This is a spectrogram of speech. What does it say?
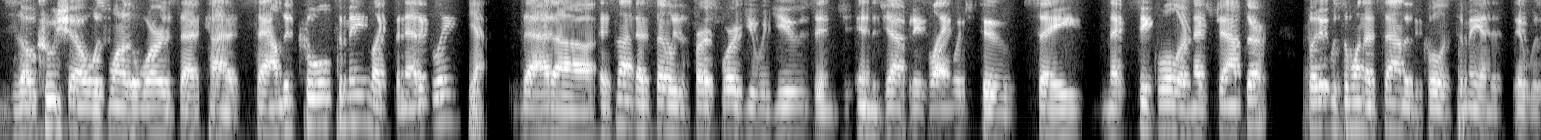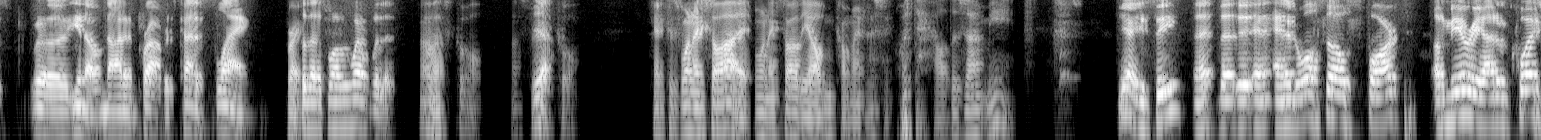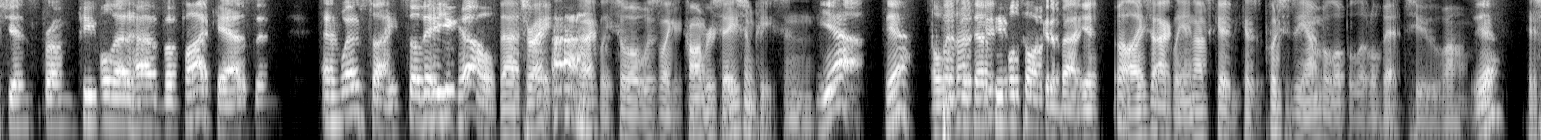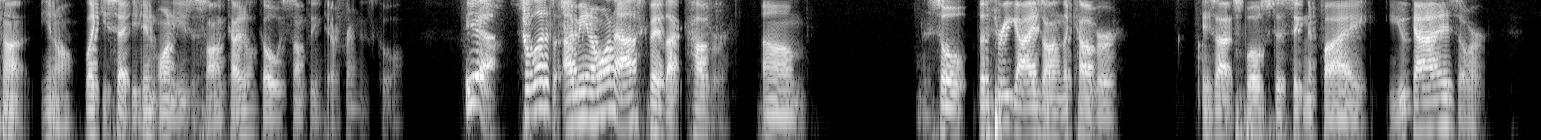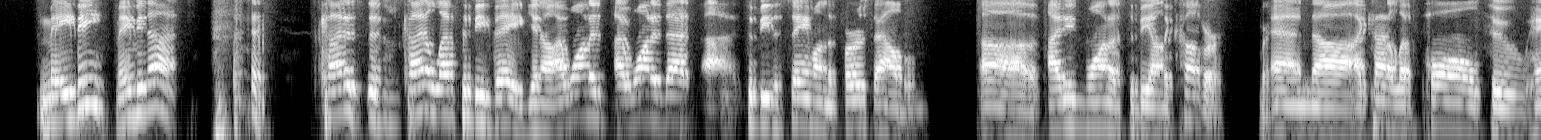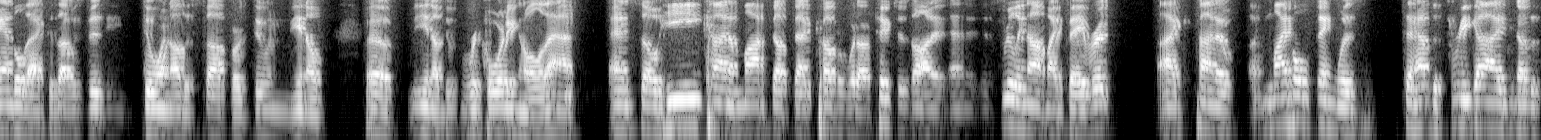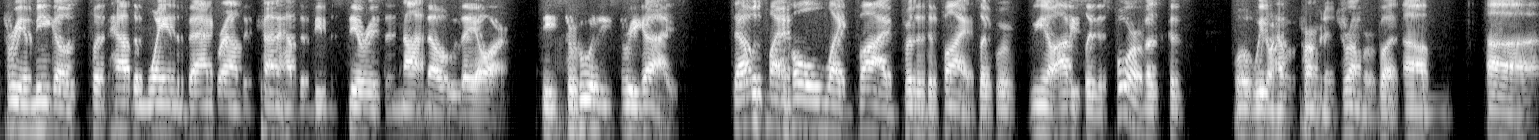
Zokusho was one of the words that kind of sounded cool to me, like phonetically. Yeah. That uh, it's not necessarily the first word you would use in in the Japanese language to say next sequel or next chapter, but it was the one that sounded the coolest to me, and it, it was uh, you know not improper. It's kind of slang, Right. so that's why we went with it. Oh, that's cool. That's very Yeah. cool. Yeah, because when I saw it, when I saw the album come out, I was like, "What the hell does that mean?" Yeah, you see, that, that, and, and it also sparked a myriad of questions from people that have a podcast and, and websites. So there you go. That's right, Ah. exactly. So it was like a conversation piece, and Yeah, yeah. Always But good to have people talking about you. well, exactly, and that's good because it pushes the envelope a little bit. To um, Yeah, it's not, you know, like you said, you didn't want to use a song title, go with something different. It's cool. yeah. So let's. I mean, I want to ask about that cover. Um, so the three guys on the cover, is that supposed to signify you guys or? Maybe, maybe not. it's kind of it was kind of left to be vague. You know, I wanted I wanted that uh, to be the same on the first album. Uh, I didn't want us to be on the cover, Right. and uh, I kind of left Paul to handle that because I was busy doing other stuff or doing you know, uh, you know, do, recording and all of that. And so he kind of mocked up that cover with our pictures on it, and it's really not my favorite. I kind of my whole thing was to have the three guys, you know, the three amigos, but have them way in the background and kind of have them be mysterious and not know who they are. These th- who are these three guys? That was my whole like vibe for the Defiance. Like we're, you know, obviously there's four of us because well, we don't have a permanent drummer, but um, uh,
